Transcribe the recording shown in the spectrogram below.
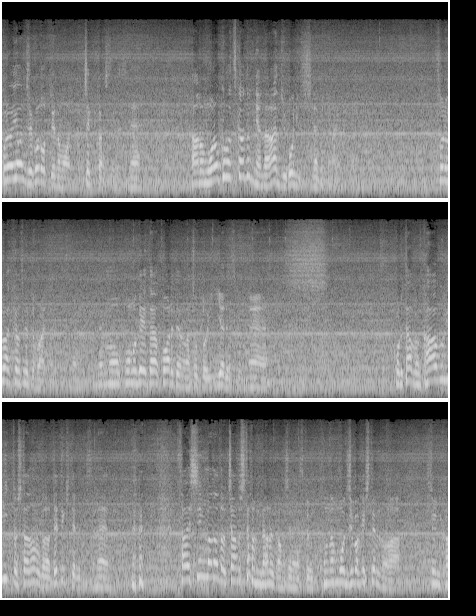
これは45度っていうのもチェックしてですね。あのモノクロ使う時には75にしなきゃいけない。それは気をつけてもらいたいですね。でもこのデータが壊れてるのがちょっと嫌ですけどね。これ多分カーブフィットしたのが出てきてるんですよね。最新版だとちゃんとしたのになるかもしれないですけどこんな文字化けしてるのは非常に悲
